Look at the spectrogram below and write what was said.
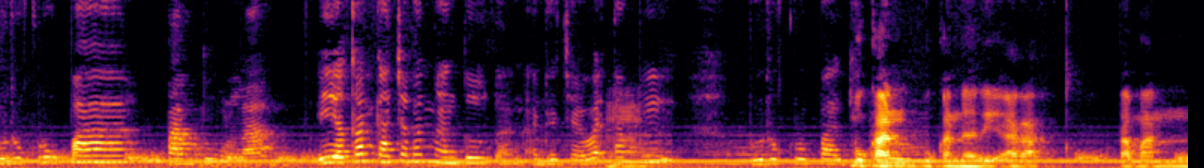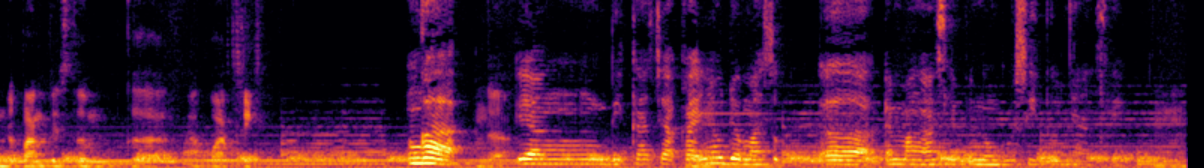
buruk rupa. Pantulan iya kan kaca kan mantul kan ada cewek Hmm. tapi buruk rupa gitu. Bukan bukan dari arah taman depan Piston ke akuatik? Enggak. Enggak. Yang di kaca kayaknya udah masuk eh, emang asli penunggu situnya sih. Hmm.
